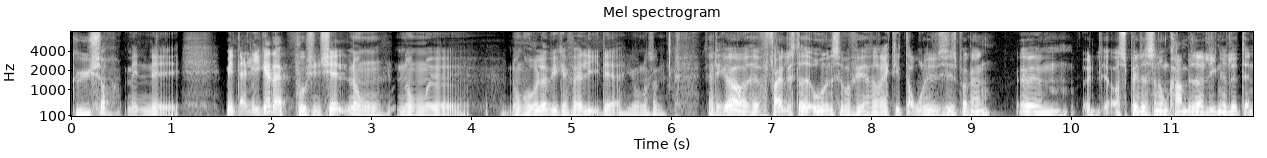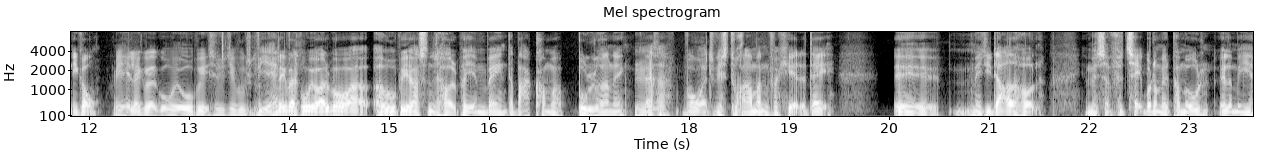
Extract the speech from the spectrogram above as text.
guldgyser, men, øh, men der ligger der potentielt nogle, nogle, øh, nogle huller, vi kan falde i der, Jonasson. Der ligger jo et forfærdeligt sted Odense, hvor vi har været rigtig dårlige de sidste par gange. Øhm, og spillet sådan nogle kampe, der lignede lidt den i går. Vi har heller ikke været gode i OB, så jeg husker. Vi har heller ikke været gode i Aalborg, og- OB er også sådan et hold på hjemmebane, der bare kommer bulrende. Ikke? Mm. Altså, hvor at hvis du rammer den forkerte dag øh, med dit eget hold, jamen, så taber du med et par mål eller mere,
